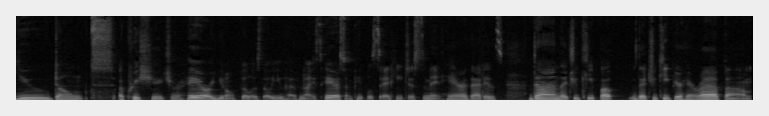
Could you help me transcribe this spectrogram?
you don't appreciate your hair or you don't feel as though you have nice hair. Some people said he just meant hair that is done, that you keep up, that you keep your hair up, um,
